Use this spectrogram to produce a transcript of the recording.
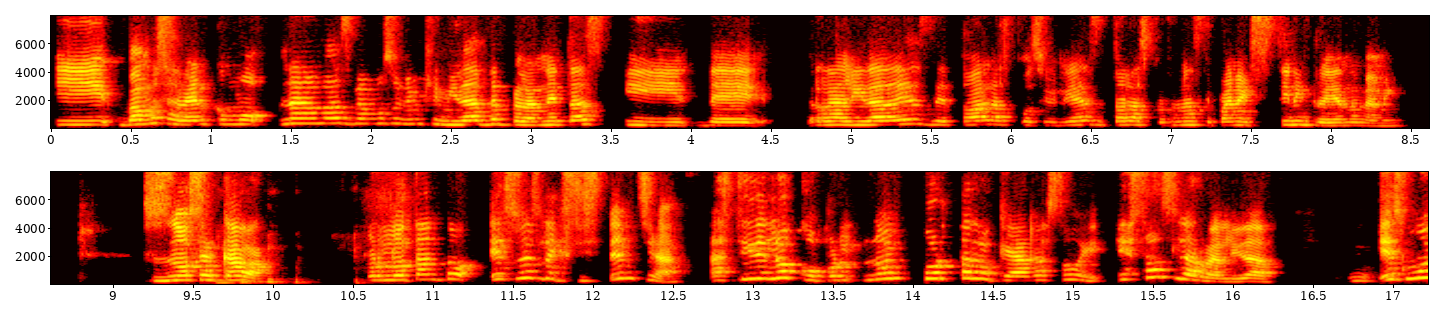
y vamos a ver cómo nada más vemos una infinidad de planetas y de realidades de todas las posibilidades de todas las personas que pueden existir, incluyéndome a mí. Entonces no se acaba. Por lo tanto, eso es la existencia, así de loco, no importa lo que hagas hoy, esa es la realidad. Es muy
